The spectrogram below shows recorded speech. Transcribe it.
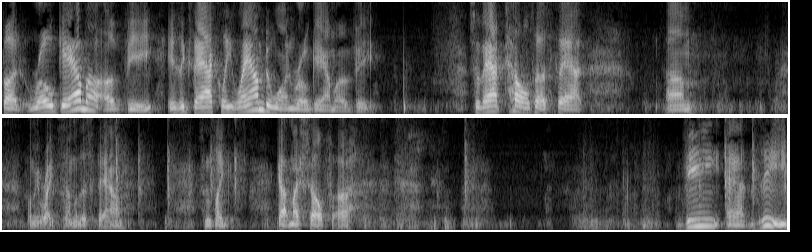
but rho gamma of v is exactly lambda 1 rho gamma of v. So that tells us that, um, let me write some of this down, since I got myself, uh, v at z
